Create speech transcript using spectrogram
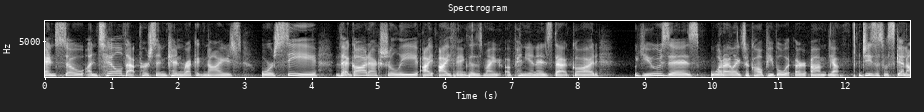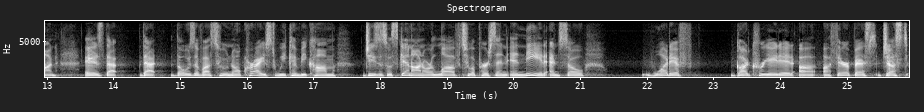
And so, until that person can recognize or see that God actually, I, I think, this is my opinion, is that God uses what I like to call people, or um, yeah, Jesus with skin on, is that that those of us who know Christ, we can become Jesus with skin on or love to a person in need. And so, what if God created a, a therapist just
